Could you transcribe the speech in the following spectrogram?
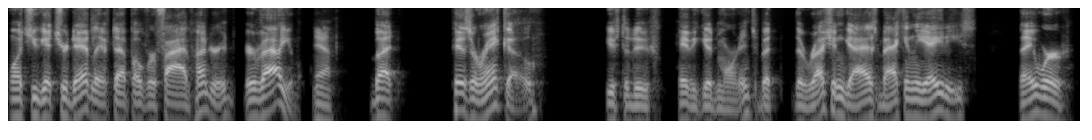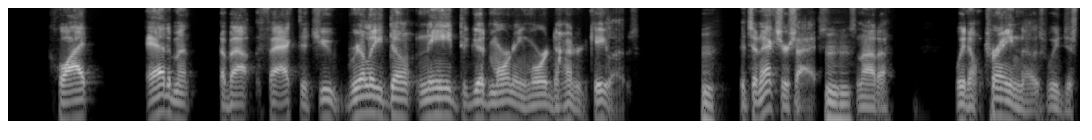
Once you get your deadlift up over 500 they're valuable. Yeah. But Pisarenko used to do heavy good mornings, but the Russian guys back in the 80s, they were quite adamant about the fact that you really don't need to good morning more than 100 kilos. Hmm. It's an exercise. Mm-hmm. It's not a, we don't train those. We just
